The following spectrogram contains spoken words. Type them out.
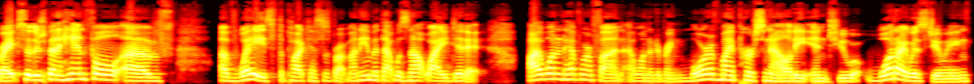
right? So there's been a handful of of ways the podcast has brought money in, but that was not why I did it. I wanted to have more fun. I wanted to bring more of my personality into what I was doing.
